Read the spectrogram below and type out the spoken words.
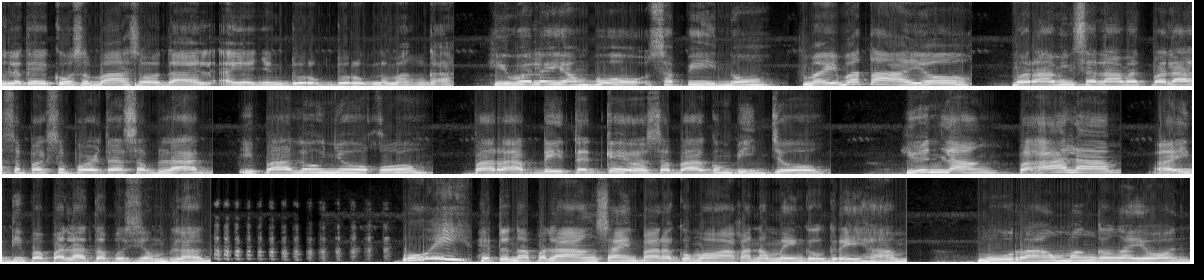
nilagay ko sa baso dahil ayan yung durog-durog na mangga. Hiwalay ang buo sa pino. Maiba tayo. Maraming salamat pala sa pagsuporta sa vlog. I-follow nyo ako para updated kayo sa bagong video. Yun lang, paalam. Ay, hindi pa pala tapos yung vlog. Uy! Heto na pala ang sign para gumawa ka ng mango graham. Mura ang mangga ngayon.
